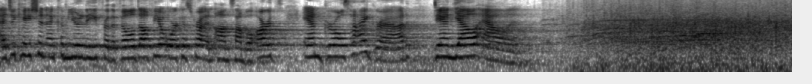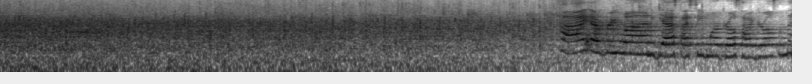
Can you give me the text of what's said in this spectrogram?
Education and Community for the Philadelphia Orchestra and Ensemble Arts and Girls High grad, Danielle Allen. Hi, everyone. Yes, I see more Girls High girls in the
